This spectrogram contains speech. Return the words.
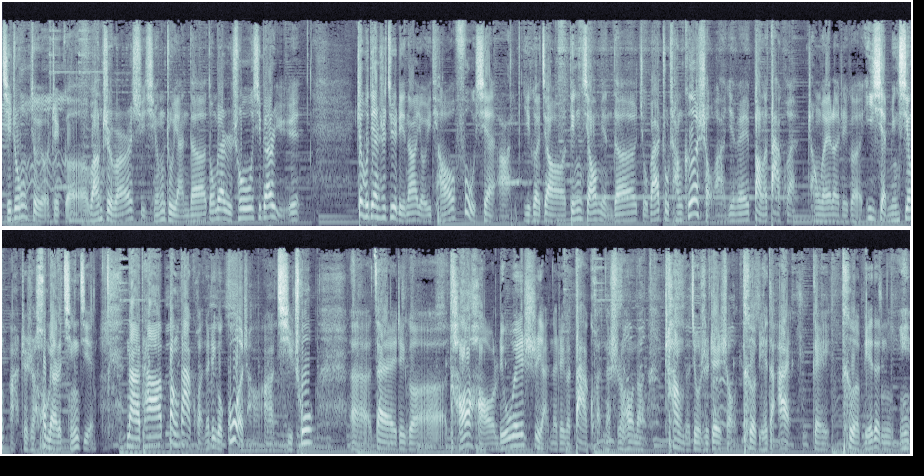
其中就有这个王志文、许晴主演的《东边日出西边雨》。这部电视剧里呢，有一条副线啊，一个叫丁小敏的酒吧驻唱歌手啊，因为傍了大款，成为了这个一线明星啊，这是后面的情节。那他傍大款的这个过程啊，起初，呃，在这个讨好刘威饰演的这个大款的时候呢，唱的就是这首《特别的爱给特别的你》。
